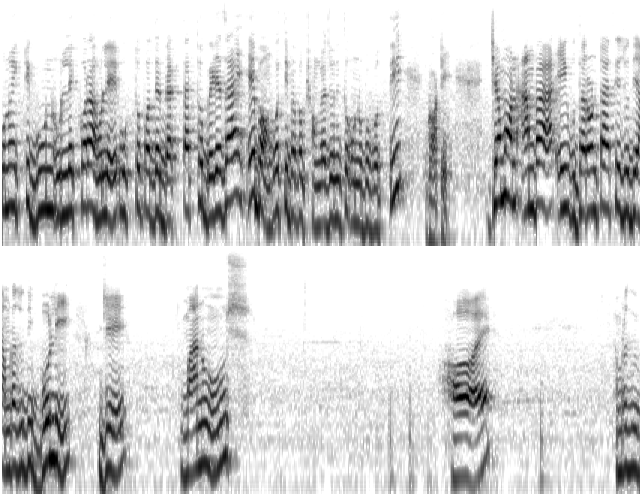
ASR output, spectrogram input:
কোনো একটি গুণ উল্লেখ করা হলে উক্ত পদের ব্যক্তার্থ বেড়ে যায় এবং অতি ব্যাপক সংজ্ঞাজনিত অনুপপত্তি ঘটে। যেমন আমরা এই উদাহরণটাকে যদি আমরা যদি বলি যে মানুষ হয়, আমরা যদি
